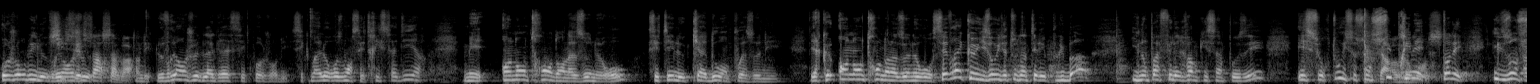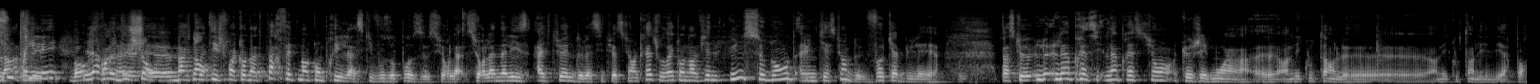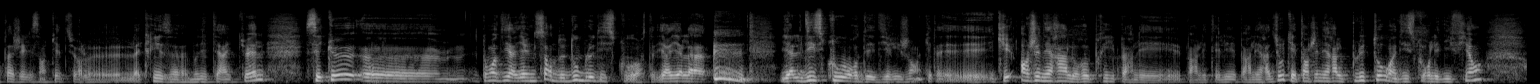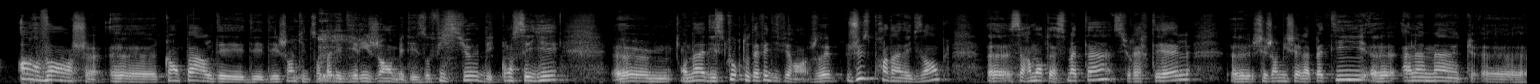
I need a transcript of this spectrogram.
Aujourd'hui, le vrai Si enjeu. ça, ça va. Attendez, le vrai enjeu de la Grèce, c'est quoi aujourd'hui? C'est que malheureusement, c'est triste à dire, mais en entrant dans la zone euro, c'était le cadeau empoisonné. C'est-à-dire qu'en entrant dans la zone euro, c'est vrai qu'ils ont eu des taux d'intérêt plus bas, ils n'ont pas fait les réformes qui s'imposaient, et surtout, ils se sont Ça supprimés. recommence. Attendez, ils ont Alors, supprimé. Bon, l'arme du euh, champ. euh, Marc Toiti, je crois qu'on a parfaitement compris là ce qui vous oppose sur la- sur l'analyse actuelle de la situation en Grèce. Je voudrais qu'on en vienne une seconde à une question de vocabulaire. Parce que l'impression l'impression que j'ai, moi, euh, en écoutant, le, en écoutant les, les reportages et les enquêtes sur le- la crise monétaire actuelle, c'est que, euh, comment dire, il y a une sorte de double discours. C'est-à-dire, il y a, la- il y a le discours des dirigeants qui est, en général repris par les, par les télés, par les radios, qui est en général plutôt un discours lénifiant. En revanche, euh, quand on parle des, des- gens qui ne sont pas des dirigeants, mais des officieux, des conseillers, euh, on a un discours tout à fait différent. Je voudrais juste prendre un exemple. Euh, ça remonte à ce matin sur RTL, chez Jean-Michel Apathy, Alain Minck,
